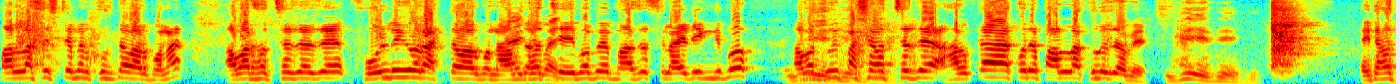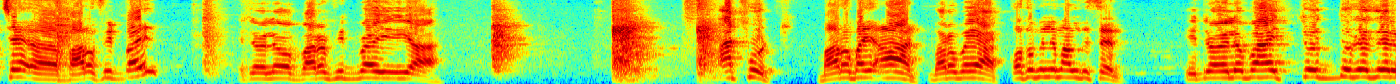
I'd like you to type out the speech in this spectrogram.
পাল্লা সিস্টেমের খুলতে পারব না। আবার হচ্ছে যে যে ফোল্ডিংও রাখতে পারব না। আমরা হচ্ছে এইভাবে মাঝে স্লাইডিং দিব আবার দুই পাশে হচ্ছে যে হালকা করে পাল্লা খুলে যাবে। জি জি জি। এটা হচ্ছে বারো ফিট বাই এটা হলো বারো ফিট বাই ইয়া আট ফুট বারো বাই আট। বারো বাই আট। কত মিলি মাল দিচ্ছেন? এটা হলো ভাই চোদ্দ গেজের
